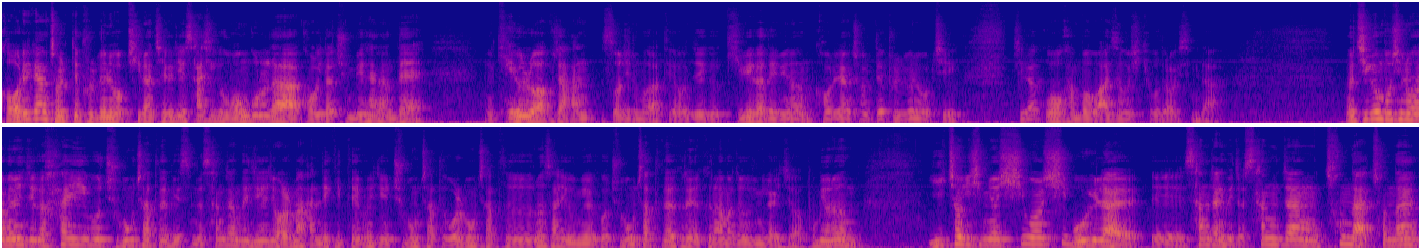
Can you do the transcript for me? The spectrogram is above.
거래량 절대 불변의 법칙이라는 책을 사실 그 원고를 다 거의 다 준비해 놨는데 게을러 갖고 잘 안 써지는 것 같아요. 언제 그 기회가 되면 거래량 절대 불변의 법칙 제가 꼭 한번 완성을 시켜보도록 하겠습니다. 어, 지금 보시는 화면은 이제 그 하이브 주봉 차트가 되어 있습니다. 상장된 지가 이제 얼마 안 됐기 때문에 지금 주봉 차트, 월봉 차트는 사실 의미가 있고 주봉 차트가 그래 그나마 좀 의미가 있죠. 보면은 2020년 10월 15일 날 예, 상장이 되죠. 상장 첫날 첫날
